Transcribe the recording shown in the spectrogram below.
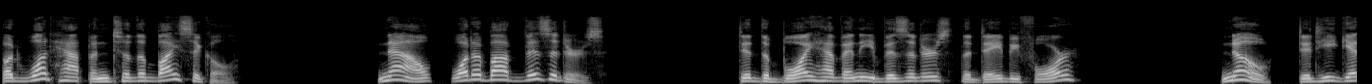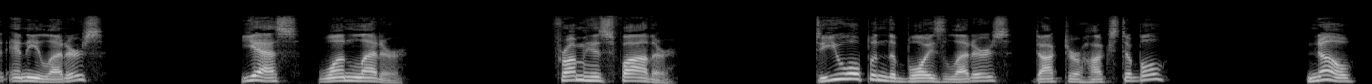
But what happened to the bicycle? Now, what about visitors? Did the boy have any visitors the day before? No, did he get any letters? Yes, one letter. From his father. Do you open the boy's letters, Dr. Huxtable? No,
